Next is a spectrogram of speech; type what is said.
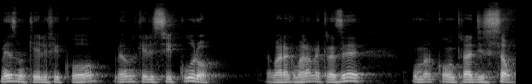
mesmo que ele ficou, mesmo que ele se curou. Agora a Gemara vai trazer uma contradição.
